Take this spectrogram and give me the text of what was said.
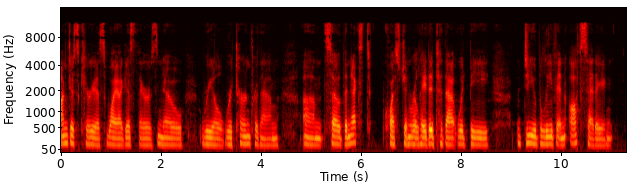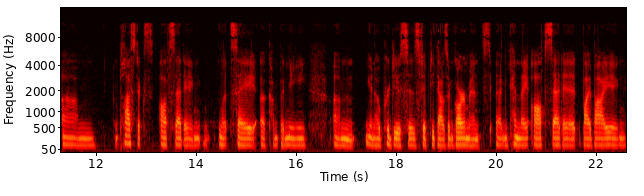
I'm just curious why I guess there's no real return for them. Um, so the next question related to that would be do you believe in offsetting um, plastics offsetting let's say a company um, you know produces 50,000 garments and can they offset it by buying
